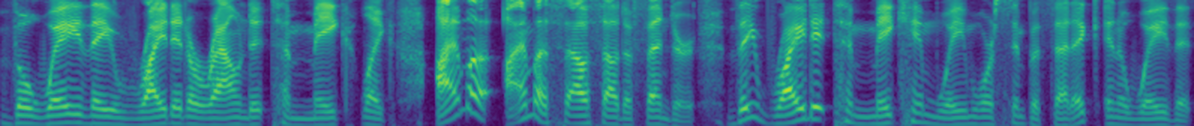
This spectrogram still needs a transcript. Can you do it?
the way they write it around it to make like I'm a I'm a Cao Cao defender. They write it to make him way more sympathetic in a way that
